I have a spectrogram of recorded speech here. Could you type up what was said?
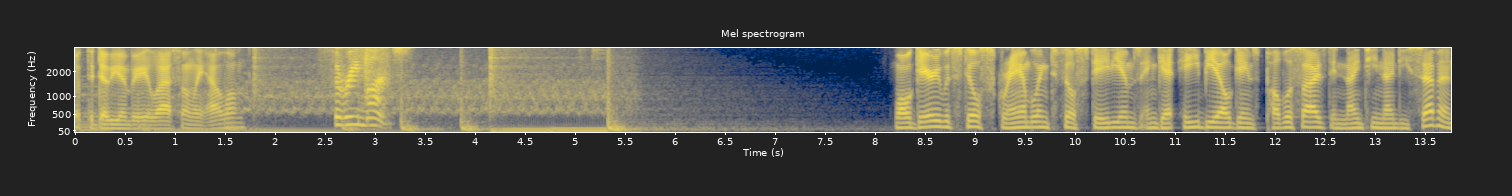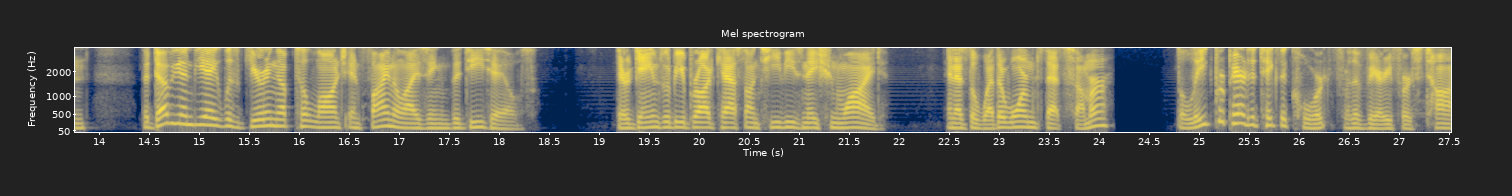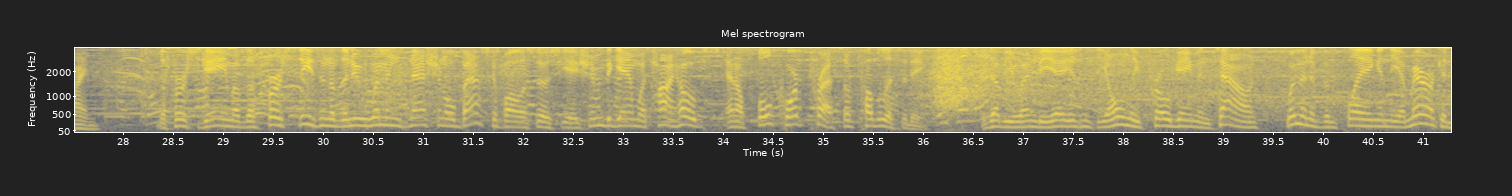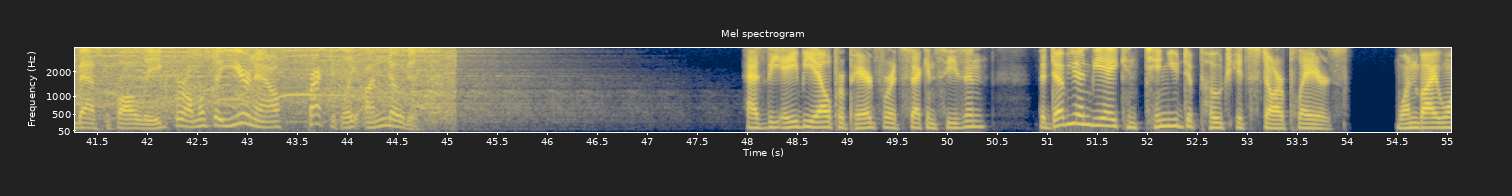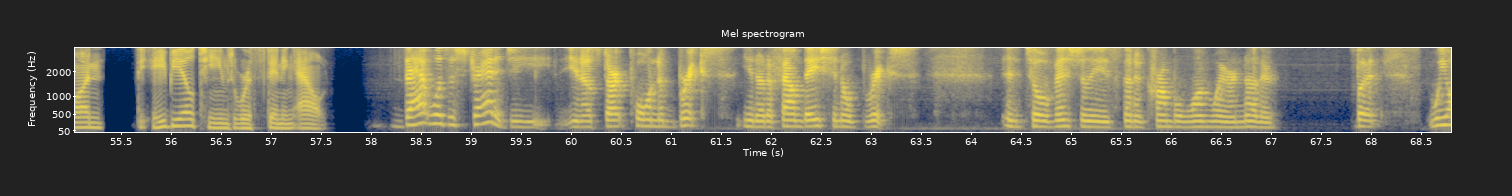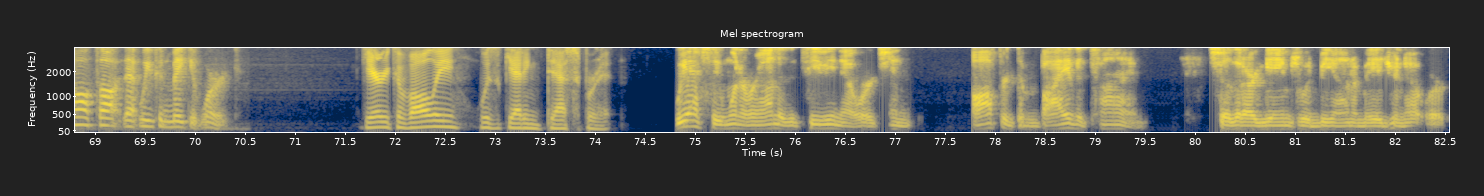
But the WNBA lasts only how long? Three months. While Gary was still scrambling to fill stadiums and get ABL games publicized in 1997, the WNBA was gearing up to launch and finalizing the details. Their games would be broadcast on TVs nationwide. And as the weather warmed that summer, the league prepared to take the court for the very first time. The first game of the first season of the new Women's National Basketball Association began with high hopes and a full court press of publicity. The WNBA isn't the only pro game in town. Women have been playing in the American Basketball League for almost a year now, practically unnoticed. As the ABL prepared for its second season, the WNBA continued to poach its star players. One by one, the ABL teams were thinning out. That was a strategy, you know, start pulling the bricks, you know, the foundational bricks until eventually it's going to crumble one way or another. But we all thought that we could make it work. Gary Cavalli was getting desperate. We actually went around to the TV networks and offered to buy the time so that our games would be on a major network.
